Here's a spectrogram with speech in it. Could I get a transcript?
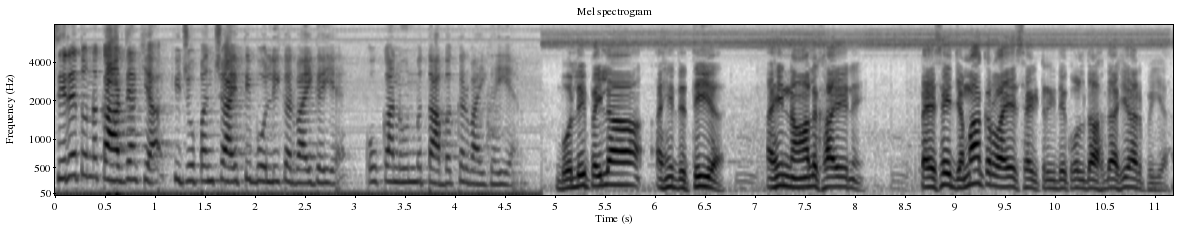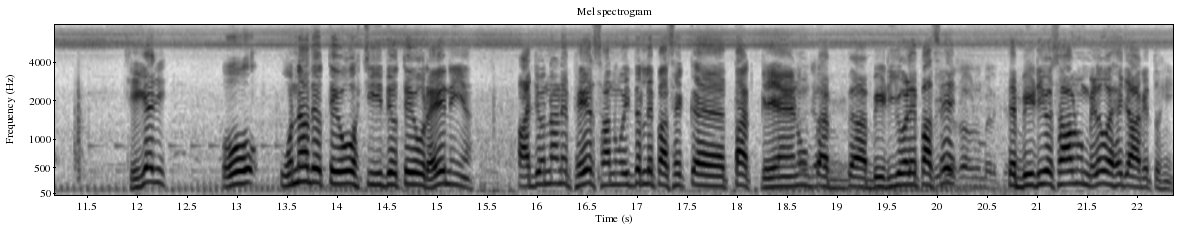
ਸਿਰੇ ਤੋਂ ਨਕਾਰਦਿਆਂ ਕਿਹਾ ਕਿ ਜੋ ਪੰਚਾਇਤੀ ਬੋਲੀ ਕਰਵਾਈ ਗਈ ਹੈ, ਉਹ ਕਾਨੂੰਨ ਮੁਤਾਬਕ ਕਰਵਾਈ ਗਈ ਹੈ। ਬੋਲੀ ਪਹਿਲਾਂ ਅਸੀਂ ਦਿੱਤੀ ਆ। ਅਸੀਂ ਨਾਂ ਲਿਖਾਏ ਨੇ। ਪੈਸੇ ਜਮ੍ਹਾਂ ਕਰਵਾਏ ਸੈਕਟਰੀ ਦੇ ਕੋਲ 10-10000 ਰੁਪਈਆ। ਠੀਕ ਹੈ ਜੀ? ਉਹ, ਉਹਨਾਂ ਦੇ ਉੱਤੇ, ਉਸ ਚੀਜ਼ ਦੇ ਉੱਤੇ ਉਹ ਰਹੇ ਨਹੀਂ ਆ। ਅੱਜ ਉਹਨਾਂ ਨੇ ਫੇਰ ਸਾਨੂੰ ਇਧਰਲੇ ਪਾਸੇ ਕ- ਧੱਕ ਕੇ ਆਏ ਨੂੰ ਵੀਡੀਓ ਵਾਲੇ ਪਾਸੇ। ਤੇ ਵੀਡੀਓ ਸਾਹਿਬ ਨੂੰ ਮਿਲੋ ਇਹ ਜਾ ਕੇ ਤੁਸੀਂ।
